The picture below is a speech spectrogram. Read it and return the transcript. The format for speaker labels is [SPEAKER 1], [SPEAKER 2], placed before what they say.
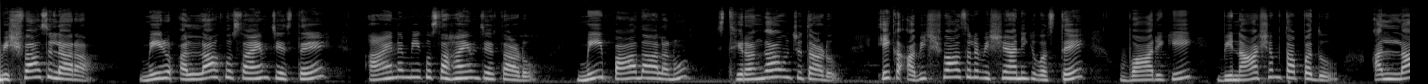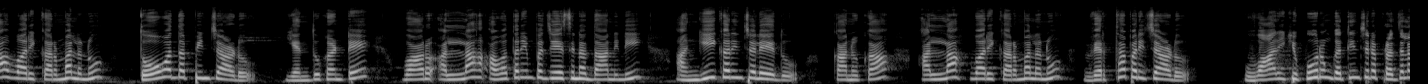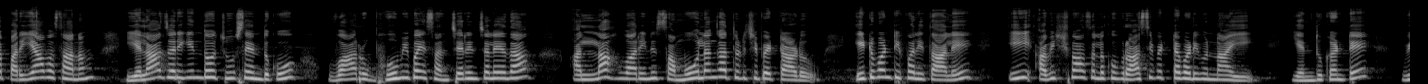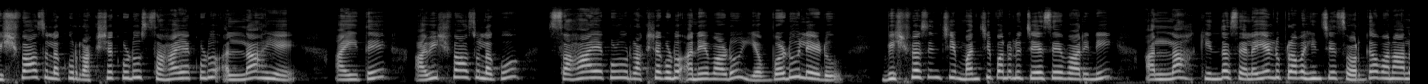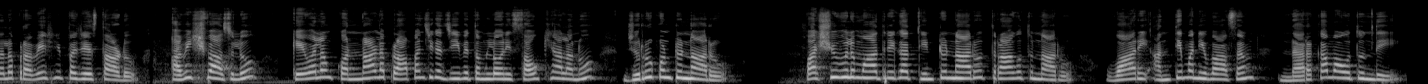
[SPEAKER 1] విశ్వాసులారా మీరు అల్లాహకు సాయం చేస్తే ఆయన మీకు సహాయం చేస్తాడు. మీ పాదాలను స్థిరంగా ఉంచుతాడు. ఇక అవిశ్వాసుల విషయానికి వస్తే వారికి వినాశం తప్పదు. అల్లాహ్ వారి కర్మలను తోవదప్పించాడు. ఎందుకంటే వారు అల్లాహ్ అవతరింపజేసిన దానిని అంగీకరించలేదు. కనుక అల్లాహ్ వారి కర్మలను వ్యర్థపరిచాడు. వారికి పూర్వం గతించిన ప్రజల పర్యావసానం ఎలా జరిగిందో చూసేందుకు వారు భూమిపై సంచరించలేదా? అల్లాహ్ వారిని సమూలంగా తుడిచిపెట్టాడు. ఇటువంటి ఫలితాలే ఈ అవిశ్వాసులకు వ్రాసిపెట్టబడి ఉన్నాయి. ఎందుకంటే విశ్వాసులకు రక్షకుడు సహాయకుడు అల్లాహయే అయితే అవిశ్వాసులకు సహాయకుడు రక్షకుడు అనేవాడు ఎవ్వడూ లేడు. విశ్వసించి మంచి పనులు చేసేవారిని అల్లాహ్ కింద సెలయేళ్ళు ప్రవహించే స్వర్గవనాలలో ప్రవేశింపజేస్తాడు. అవిశ్వాసులు కేవలం కొన్నాళ్ళ ప్రాపంచిక జీవితంలోని సౌఖ్యాలను జుర్రుకుంటున్నారు. పశువుల మాదిరిగా తింటున్నారు త్రాగుతున్నారు. వారి అంతిమ నివాసం నరకమవుతుంది.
